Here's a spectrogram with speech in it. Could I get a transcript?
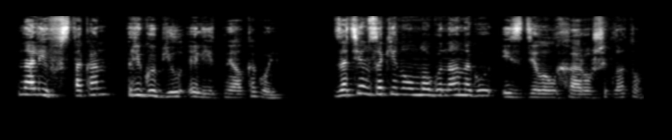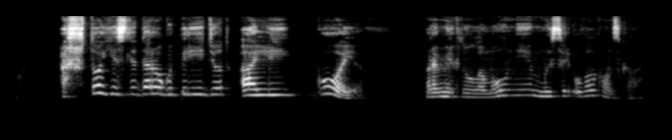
Налив в стакан, пригубил элитный алкоголь. Затем закинул ногу на ногу и сделал хороший глоток. «А что, если дорогу перейдет Али Гоев?» Промелькнула молния мысль у Волконского.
